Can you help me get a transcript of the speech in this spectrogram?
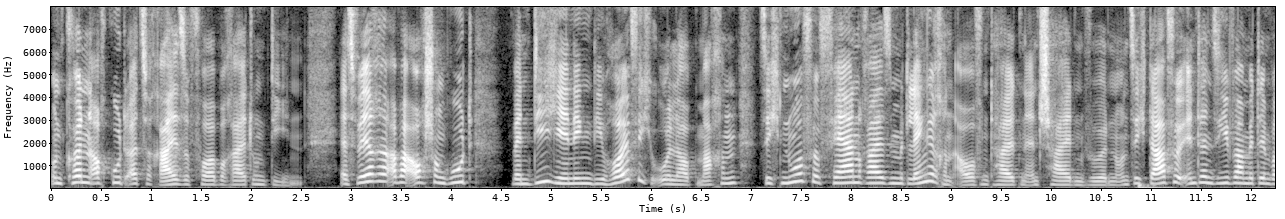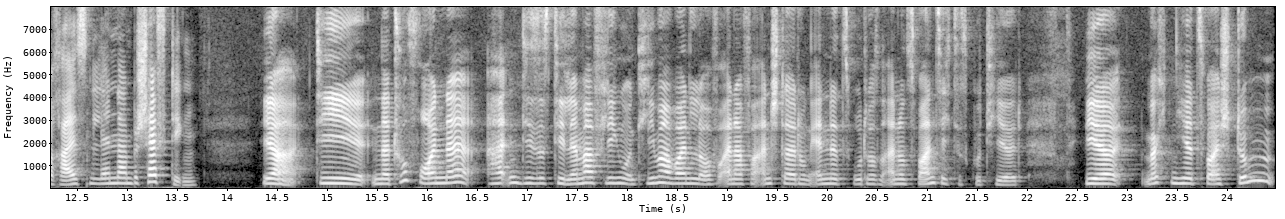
und können auch gut als Reisevorbereitung dienen. Es wäre aber auch schon gut, wenn diejenigen, die häufig Urlaub machen, sich nur für Fernreisen mit längeren Aufenthalten entscheiden würden und sich dafür intensiver mit den bereisten Ländern beschäftigen. Ja, die Naturfreunde hatten dieses Dilemma Fliegen und Klimawandel auf einer Veranstaltung Ende 2021 diskutiert. Wir möchten hier zwei Stimmen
